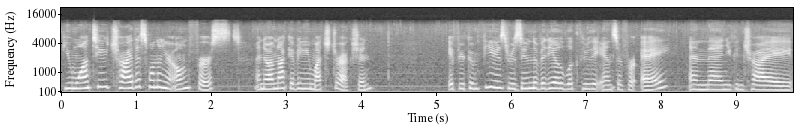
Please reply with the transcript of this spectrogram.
If you want to, try this one on your own first. I know I'm not giving you much direction. If you're confused, resume the video, look through the answer for A, and then you can try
